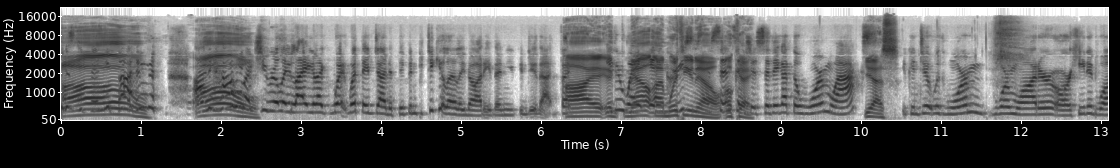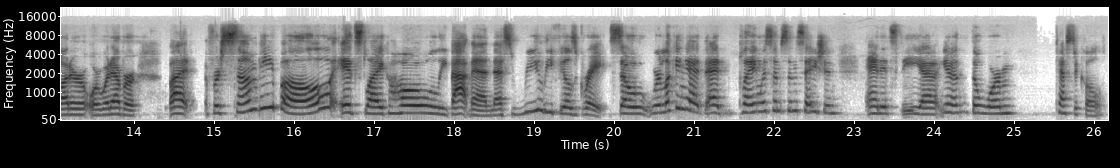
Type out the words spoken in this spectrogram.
Oh. depending on, on how Oh. much you really like like what, what they've done. If they've been particularly naughty, then you can do that. But I either way, now I'm with you now. Okay. So they got the warm wax. Yes. You can do it with warm warm water or heated water or whatever. But for some people, it's like holy Batman. This really feels great. So we're looking at at playing with some sensation, and it's the uh, you know the warm testicle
